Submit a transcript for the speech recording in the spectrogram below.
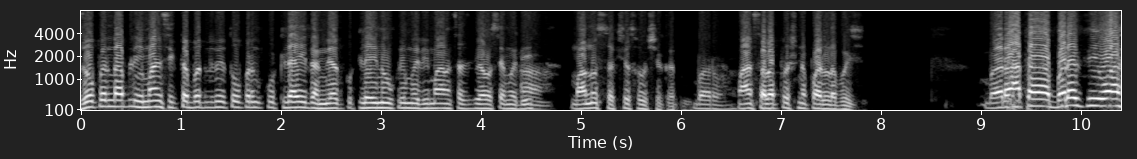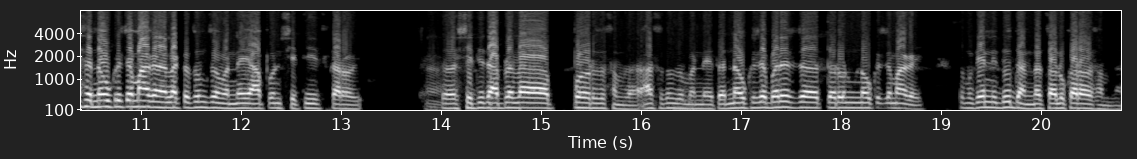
जोपर्यंत आपली ही मानसिकता बदलत नाही तोपर्यंत कुठल्याही धंद्यात कुठल्याही नोकरीमध्ये माणसाच्या व्यवसायामध्ये हा, माणूस सक्सेस होऊ शकत नाही. बरोबर. माणसाला प्रश्न पडला पाहिजे. बरं आता बरेच युवा असं नोकरीच्या मागण्या लागतं तुमचं म्हणणं आहे आपण शेतीच करावी. हा. तर शेतीत आपल्याला परवडतं समजा असं तुमचं म्हणणं आहे. तर नोकरीच्या बरेच अं, तरुण नोकरीच्या माग आहे तर मग त्यांनी दूध धंदा चालू करावा समजा.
